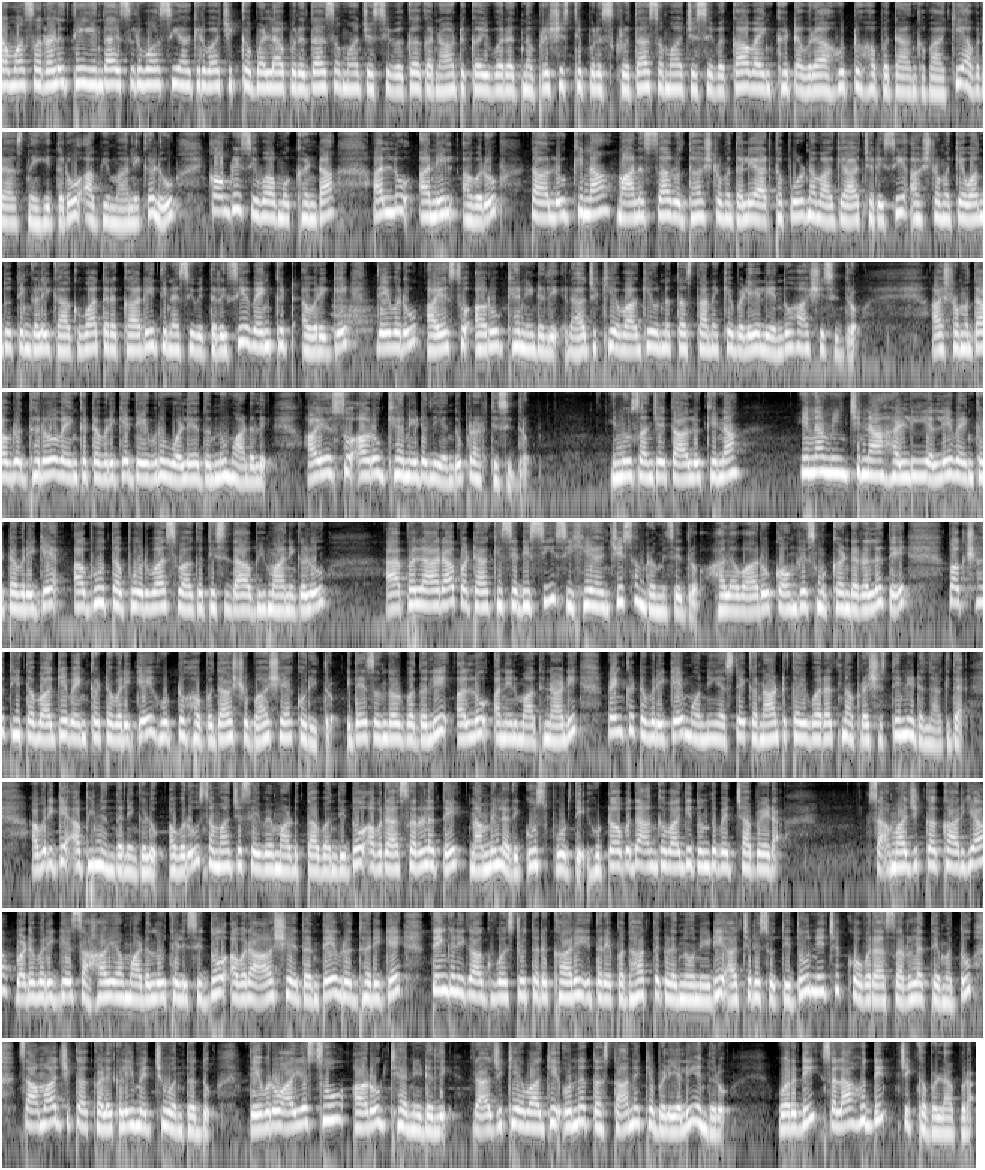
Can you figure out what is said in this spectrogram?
ತಮ್ಮ ಸರಳತೆಯಿಂದ ಹೆಸರುವಾಸಿಯಾಗಿರುವ ಚಿಕ್ಕಬಳ್ಳಾಪುರದ ಸಮಾಜ ಸೇವಕ, ಕರ್ನಾಟಕ ಯುವರತ್ನ ಪ್ರಶಸ್ತಿ ಪುರಸ್ಕೃತ ಸಮಾಜ ಸೇವಕ ವೆಂಕಟ್ ಅವರ ಹುಟ್ಟುಹಬ್ಬದ ಅಂಗವಾಗಿ ಅವರ ಸ್ನೇಹಿತರು, ಅಭಿಮಾನಿಗಳು, ಕಾಂಗ್ರೆಸ್ ಯುವ ಮುಖಂಡ ಅಲ್ಲು ಅನಿಲ್ ಅವರು ತಾಲೂಕಿನ ಮಾನಸ ವೃದ್ಧಾಶ್ರಮದಲ್ಲಿ ಅರ್ಥಪೂರ್ಣವಾಗಿ ಆಚರಿಸಿ, ಆಶ್ರಮಕ್ಕೆ ಒಂದು ತಿಂಗಳಿಗಾಗುವ ತರಕಾರಿ ದಿನಸಿ ವಿತರಿಸಿ ವೆಂಕಟ್ ಅವರಿಗೆ ದೇವರು ಆಯಸ್ಸು ಆರೋಗ್ಯ ನೀಡಲಿ, ರಾಜಕೀಯವಾಗಿ ಉನ್ನತ ಸ್ಥಾನಕ್ಕೆ ಬೆಳೆಯಲಿ ಎಂದು ಆಶಿಸಿದರು. ಆಶ್ರಮದ ವೃದ್ಧರು ವೆಂಕಟ್ ಅವರಿಗೆ ದೇವರು ಒಳ್ಳೆಯದನ್ನು ಮಾಡಲಿ, ಆಯಸ್ಸು ಆರೋಗ್ಯ ನೀಡಲಿ ಎಂದು ಪ್ರಾರ್ಥಿಸಿದರು. ಇನ್ನು ಸಂಜೆ ತಾಲೂಕಿನ ಹಿನಮಿಂಚಿನಹಳ್ಳಿಯಲ್ಲಿ ವೆಂಕಟ್ ಅವರಿಗೆ ಅಭೂತಪೂರ್ವ ಸ್ವಾಗತಿಸಿದ ಅಭಿಮಾನಿಗಳು ಆಪಲ್ ಹಾರ ಪಟಾಕಿ ಸಿಡಿಸಿ ಸಿಹಿ ಹಂಚಿ ಸಂಭ್ರಮಿಸಿದರು. ಹಲವಾರು ಕಾಂಗ್ರೆಸ್ ಮುಖಂಡರಲ್ಲದೆ ಪಕ್ಷಾತೀತವಾಗಿ ವೆಂಕಟ್ ಅವರಿಗೆ ಹುಟ್ಟುಹಬ್ಬದ ಶುಭಾಶಯ ಕೋರಿದ್ರು. ಇದೇ ಸಂದರ್ಭದಲ್ಲಿ ಅಲ್ಲು ಅನಿಲ್ ಮಾತನಾಡಿ, ವೆಂಕಟ್ ಅವರಿಗೆ ಮೊನ್ನೆಯಷ್ಟೇ ಕರ್ನಾಟಕ ಯುವ ರತ್ನ ಪ್ರಶಸ್ತಿ ನೀಡಲಾಗಿದೆ. ಅವರಿಗೆ ಅಭಿನಂದನೆಗಳು. ಅವರು ಸಮಾಜ ಸೇವೆ ಮಾಡುತ್ತಾ ಬಂದಿದ್ದು, ಅವರ ಸರಳತೆ ನಮ್ಮೆಲ್ಲರಿಗೂ ಸ್ಫೂರ್ತಿ. ಹುಟ್ಟುಹಬ್ಬದ ಅಂಗವಾಗಿ ದುಂದು ವೆಚ್ಚ ಬೇಡ. ಸಾಮಾಜಿಕ ಕಾರ್ಯ ಬಡವರಿಗೆ ಸಹಾಯ ಮಾಡಲು ತಿಳಿಸಿದ್ದು, ಅವರ ಆಶಯದಂತೆ ವೃದ್ಧರಿಗೆ ತಿಂಗಳಿಗಾಗುವಷ್ಟು ತರಕಾರಿ, ಇತರೆ ಪದಾರ್ಥಗಳನ್ನು ನೀಡಿ ಆಚರಿಸುತ್ತಿದ್ದು, ನಿಜಕ್ಕೂ ಅವರ ಸರಳತೆ ಮತ್ತು ಸಾಮಾಜಿಕ ಕಳಕಳಿ ಮೆಚ್ಚುವಂಥದ್ದು. ದೇವರು ಆಯಸ್ಸು, ಆರೋಗ್ಯ ನೀಡಲಿ, ರಾಜಕೀಯವಾಗಿ ಉನ್ನತ ಸ್ಥಾನಕ್ಕೆ ಬೆಳೆಯಲಿ ಎಂದರು. ವರದಿ ಸಲಾಹುದ್ದೀನ್, ಚಿಕ್ಕಬಳ್ಳಾಪುರ.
